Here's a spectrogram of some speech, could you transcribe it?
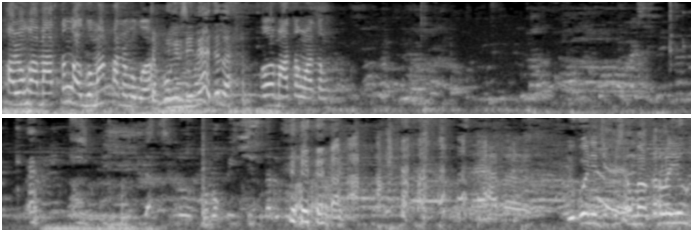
kalau nggak mateng nggak gue makan sama gue. cemplungin sini aja lah. Oh mateng mateng. Lu ngobok micin ntar gue. Sehat. eh. Yuk gue nyicip pisang bakar lah yuk.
